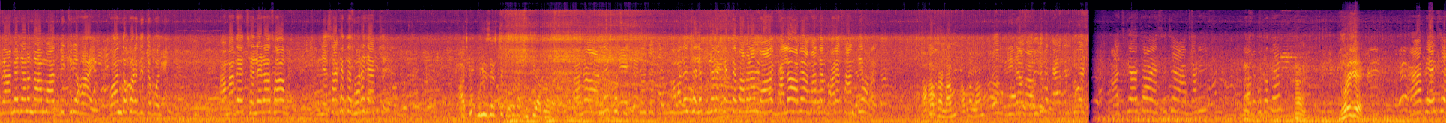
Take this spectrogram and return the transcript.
গ্রামে যেন না মদ বিক্রি হয় বন্ধ করে দিতে বলছি। আমাদের ছেলেরা সব নেশা খেতে ধরে যাচ্ছে। আজকে পুলিশ এসছে কতটা খুশি আপনারা? আমরা অনেক খুশি। আমাদের ছেলে পুলেরা খেতে পাবে না মদ ভালো হবে আমাদের ঘরে শান্তি হবে। আপনার নাম? আপনার নাম রিনা বাবু আজকে তো এসেছে আবগাড়ি মদ ফুটোতে হ্যাঁ ধরেছে? হ্যাঁ পেয়েছে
